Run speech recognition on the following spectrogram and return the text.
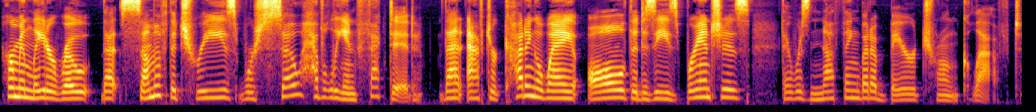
Herman later wrote that some of the trees were so heavily infected that after cutting away all the diseased branches, there was nothing but a bare trunk left.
